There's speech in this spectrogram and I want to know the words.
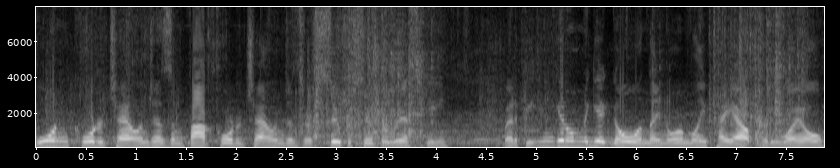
one quarter challenges and five quarter challenges are super, super risky. But if you can get them to get going, they normally pay out pretty well.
